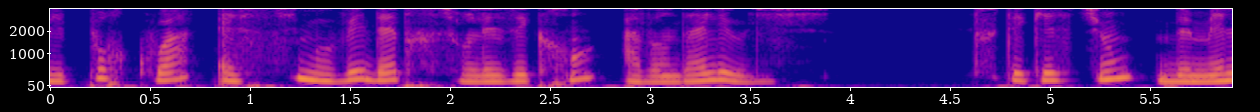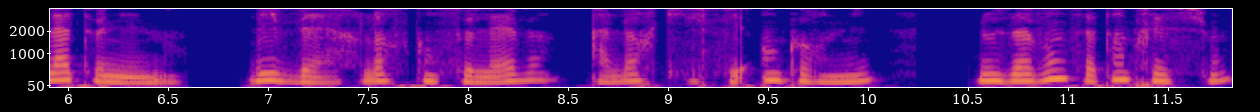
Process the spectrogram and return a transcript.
Mais pourquoi est-ce si mauvais d'être sur les écrans avant d'aller au lit? Tout est question de mélatonine. L'hiver, lorsqu'on se lève, alors qu'il fait encore nuit, nous avons cette impression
